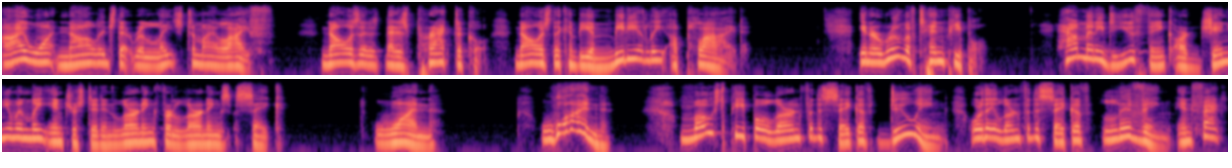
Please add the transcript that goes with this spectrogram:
I want knowledge that relates to my life, knowledge that is, that is practical, knowledge that can be immediately applied. In a room of 10 people, how many do you think are genuinely interested in learning for learning's sake? One. One! Most people learn for the sake of doing, or they learn for the sake of living. In fact,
